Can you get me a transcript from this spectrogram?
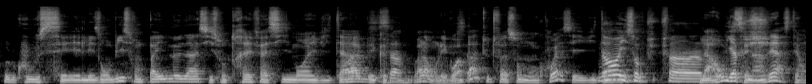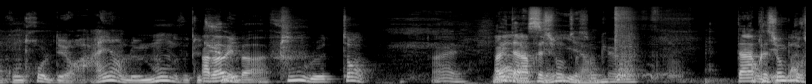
Pour le coup, c'est les zombies sont pas une menace, ils sont très facilement évitables et que voilà, on les voit pas de toute façon, donc ouais, c'est évitable. Non, ils sont plus. Enfin, la route, c'est l'inverse, t'es en contrôle de rien, le monde veut te ah bah tuer bah tout le temps. Ouais. ah oui, t'as l'impression de toute façon que T'as l'impression que pour,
